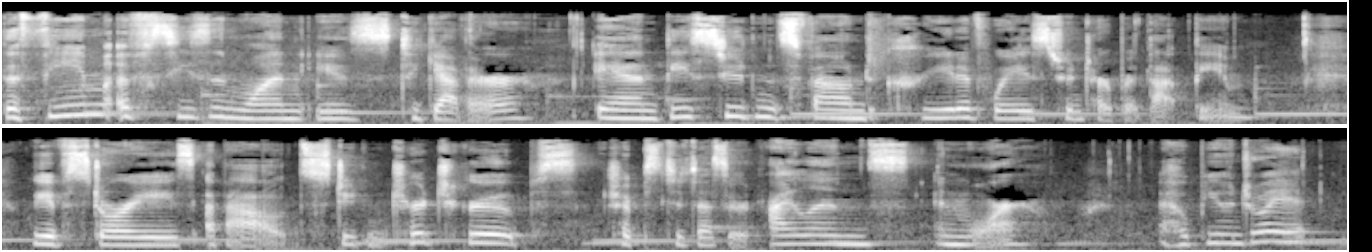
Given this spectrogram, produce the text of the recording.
The theme of season one is together, and these students found creative ways to interpret that theme. We have stories about student church groups, trips to desert islands, and more. I hope you enjoy it.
